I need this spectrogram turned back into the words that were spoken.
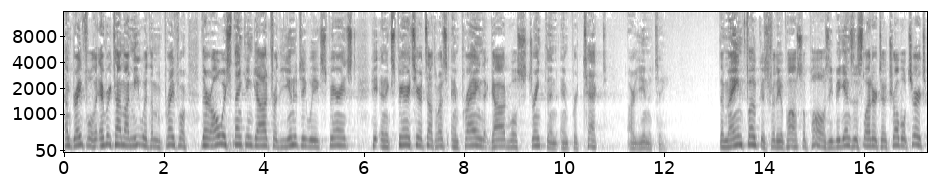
I'm grateful that every time I meet with them and pray for them, they're always thanking God for the unity we experienced and experience here at Southwest and praying that God will strengthen and protect our unity. The main focus for the Apostle Paul, as he begins this letter to a troubled church,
